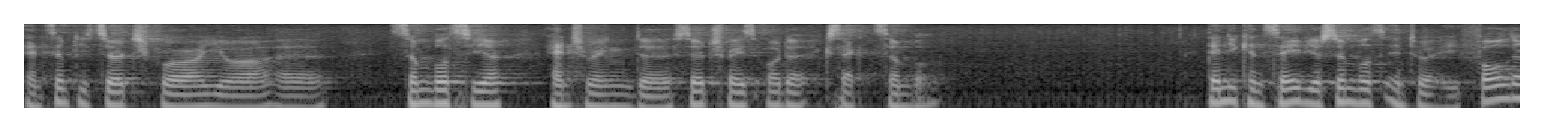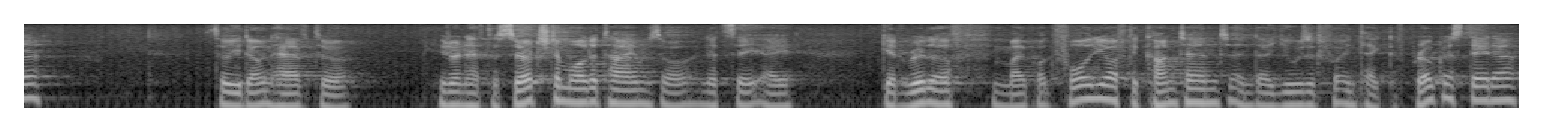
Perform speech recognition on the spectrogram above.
and simply search for your uh, symbols here entering the search phrase or the exact symbol then you can save your symbols into a folder so you don't have to you don't have to search them all the time so let's say I get rid of my portfolio of the content and I use it for interactive brokers data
